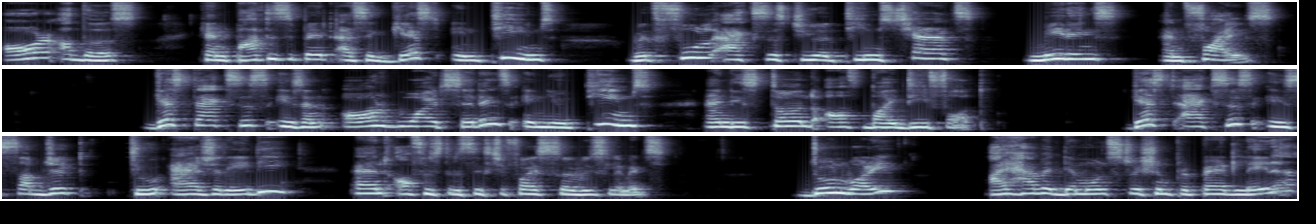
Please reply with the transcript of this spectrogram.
or others can participate as a guest in Teams with full access to your Teams chats, meetings, and files. Guest access is an org-wide settings in your Teams and is turned off by default. Guest access is subject to Azure AD and Office 365 service limits. Don't worry, I have a demonstration prepared later,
